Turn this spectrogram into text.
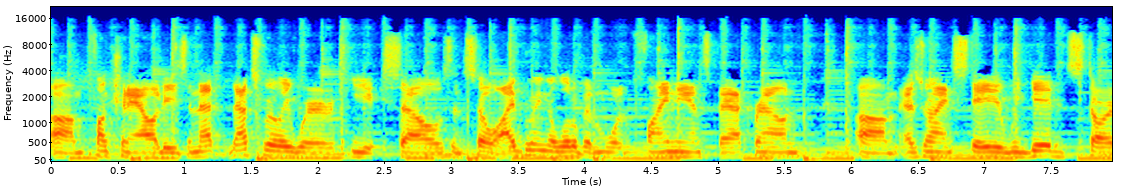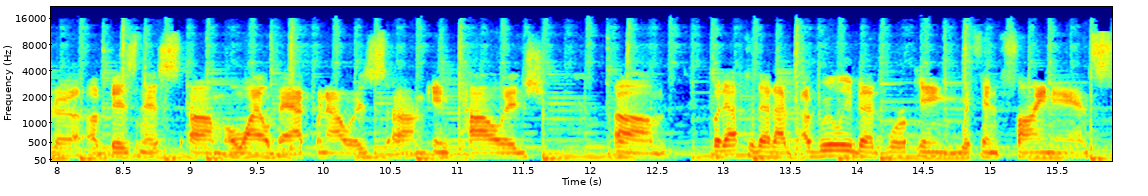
um, functionalities. And that, that's really where he excels. And so I bring a little bit more of the finance background. Um, as Ryan stated, we did start a, a business um, a while back when I was um, in college. Um, but after that, I've, I've, really been working within finance,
